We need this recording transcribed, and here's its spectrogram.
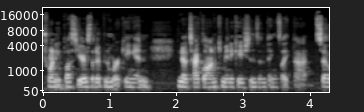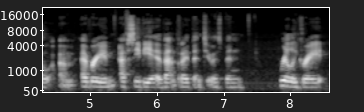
20 plus years that I've been working in, you know, tech law and communications and things like that. So um, every FCBA event that I've been to has been really great.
